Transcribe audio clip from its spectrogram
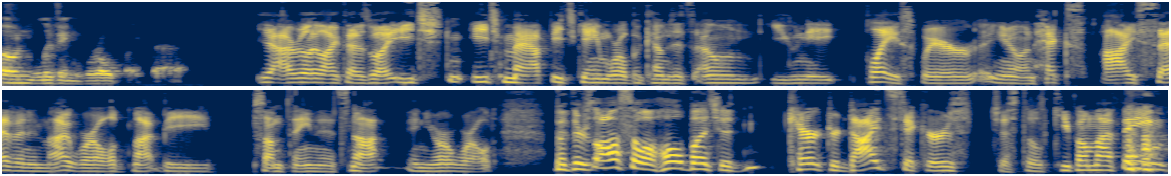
own living world like that. Yeah, I really like that as well. Each each map, each game world becomes its own unique place where, you know, in Hex I7 in my world might be something and it's not in your world. But there's also a whole bunch of character died stickers just to keep on my theme.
